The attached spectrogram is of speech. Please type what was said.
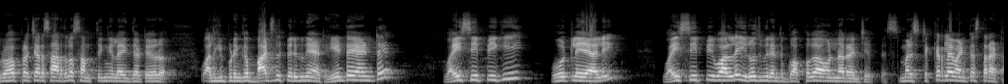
గృహ ప్రచార సారథిలో సంథింగ్ లైక్ దట్ ఎవరో వాళ్ళకి ఇప్పుడు ఇంకా బాధ్యతలు పెరిగినాయట. ఏంటంటే వైసీపీకి ఓట్లు వేయాలి వైసీపీ వాళ్ళే ఈరోజు మీరు ఎంత గొప్పగా ఉన్నారని చెప్పేసి. మరి స్టిక్కర్లు ఏమి అంటిస్తారట.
